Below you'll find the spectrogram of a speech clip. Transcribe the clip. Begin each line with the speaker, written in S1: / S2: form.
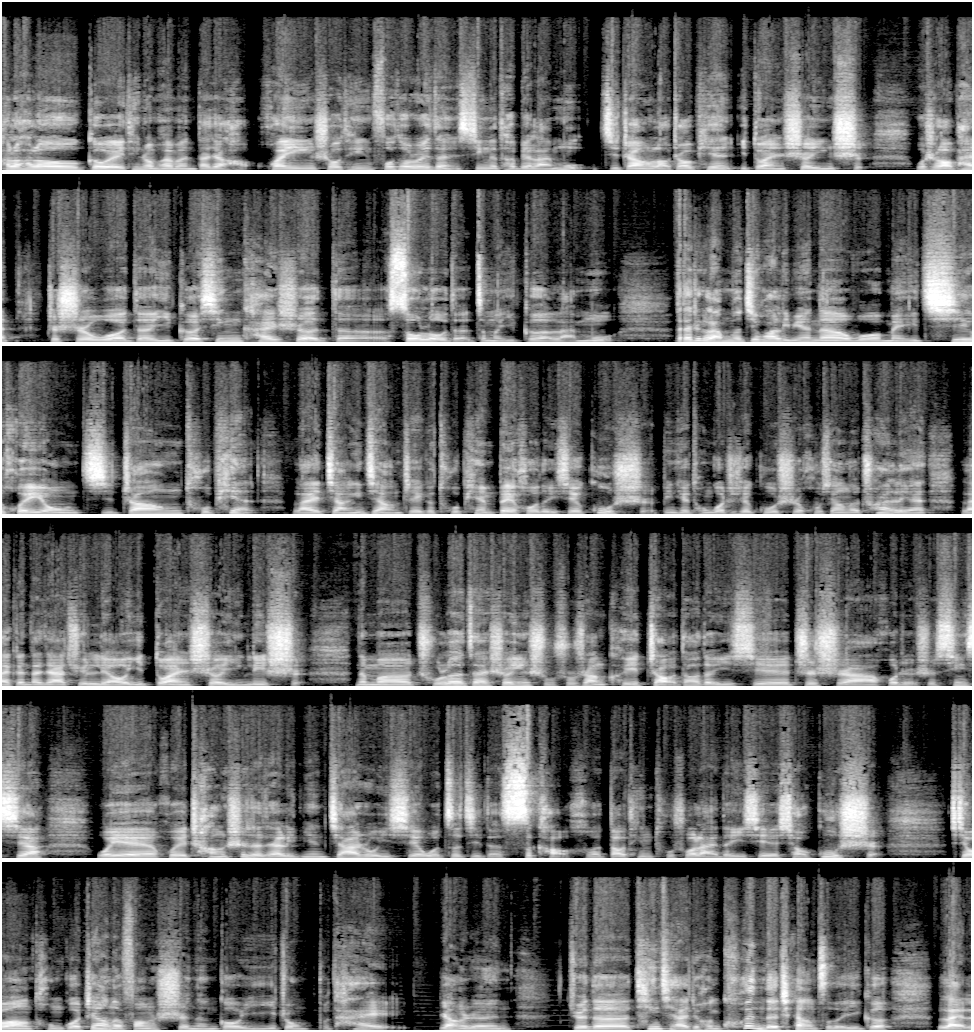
S1: Hello Hello，各位听众朋友们，大家好，欢迎收听 Photo Reason 新的特别栏目《几张老照片，一段摄影史》，我是老潘，这是我的一个新开设的 solo 的这么一个栏目。在这个栏目的计划里面呢，我每一期会用几张图片来讲一讲这个图片背后的一些故事，并且通过这些故事互相的串联，来跟大家去聊一段摄影历史。那么，除了在摄影史书上可以找到的一些知识啊，或者是信息啊，我也会尝试着在里面加入一些我自己的思考和道听途说来的一些小故事，希望通过这样的方式，能够以一种不太让人。觉得听起来就很困的这样子的一个来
